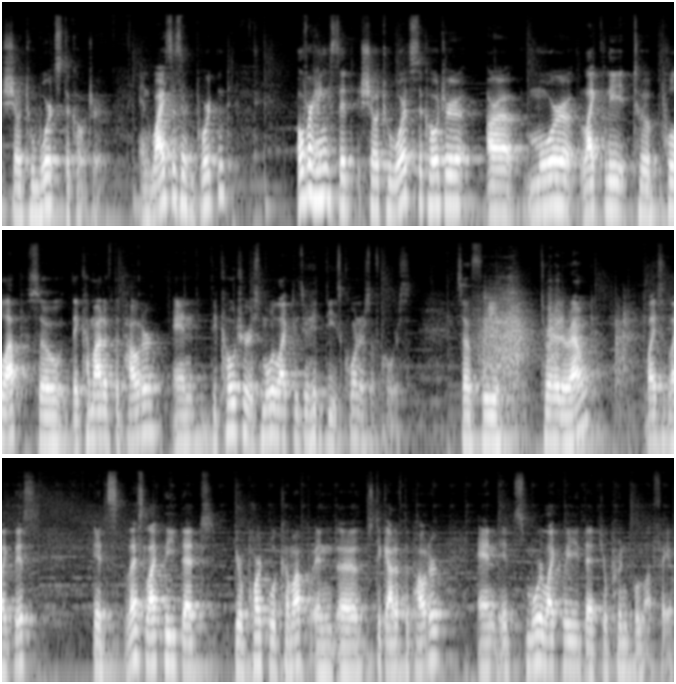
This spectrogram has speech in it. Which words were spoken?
show towards the coater. And why is this important? Overhangs that show towards the coater are more likely to pull up, so they come out of the powder and the coater is more likely to hit these corners, of course. So if we turn it around, place it like this, it's less likely that your part will come up and uh, stick out of the powder and it's more likely that your print will not fail.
